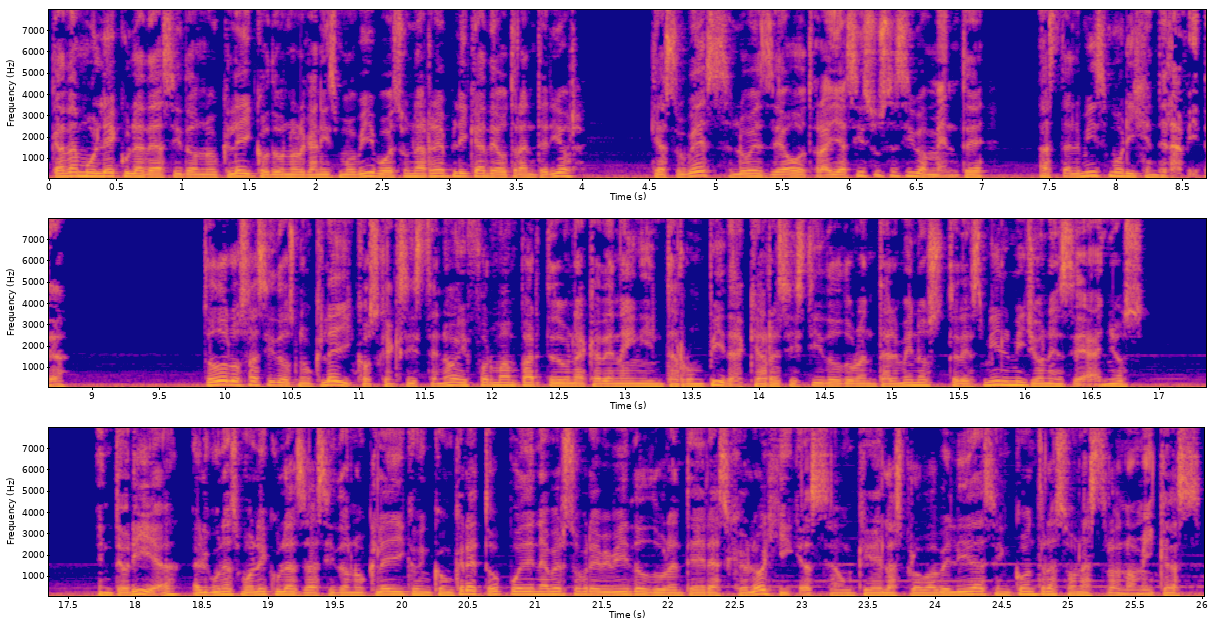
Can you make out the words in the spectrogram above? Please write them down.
Cada molécula de ácido nucleico de un organismo vivo es una réplica de otra anterior, que a su vez lo es de otra y así sucesivamente hasta el mismo origen de la vida. Todos los ácidos nucleicos que existen hoy forman parte de una cadena ininterrumpida que ha resistido durante al menos 3.000 millones de años. En teoría, algunas moléculas de ácido nucleico en concreto pueden haber sobrevivido durante eras geológicas, aunque las probabilidades en contra son astronómicas.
